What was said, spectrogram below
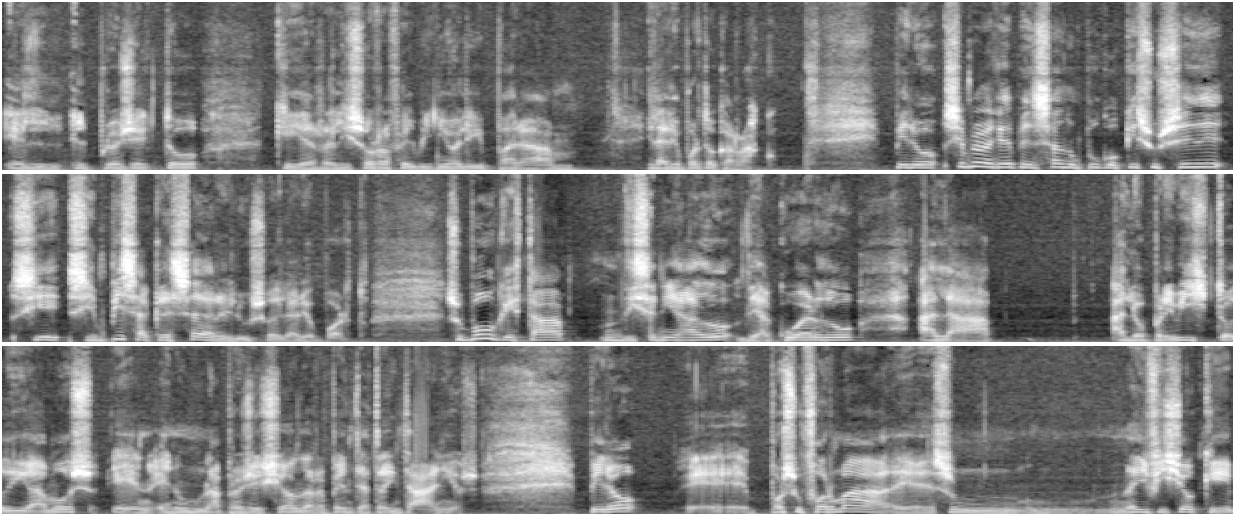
el, proyecto que realizó Rafael Viñoli para um, el aeropuerto Carrasco. Pero siempre me quedé pensando un poco qué sucede si, si empieza a crecer el uso del aeropuerto. Supongo que está diseñado de acuerdo a la a lo previsto, digamos, en, una proyección de repente a 30 años. Pero eh, por su forma eh, es un, edificio que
